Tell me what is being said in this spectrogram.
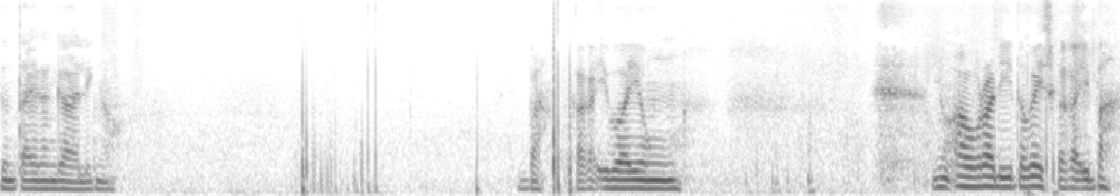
Doon tayo nang galing oh. Diba? Kakaiba yung yung aura dito guys, kakaiba.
